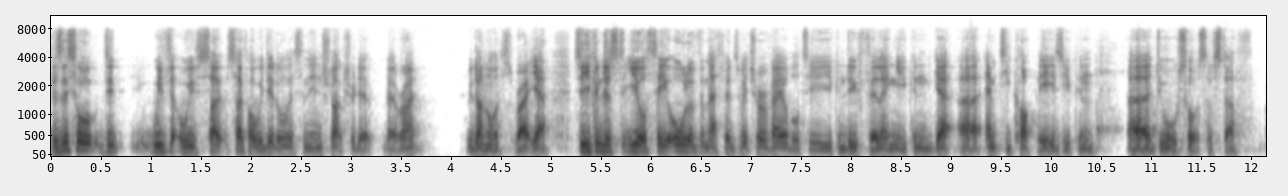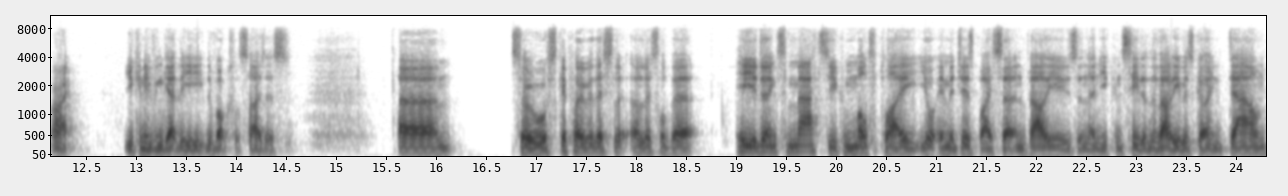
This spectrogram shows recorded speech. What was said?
does this all, did, we've, we've so, so far we did all this in the introductory bit, right? We've done all this, right? Yeah. So you can just you'll see all of the methods which are available to you. You can do filling, you can get uh, empty copies, you can uh, do all sorts of stuff. All right. You can even get the the voxel sizes. Um, so we'll skip over this a little bit. Here you're doing some maths. You can multiply your images by certain values, and then you can see that the value is going down.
